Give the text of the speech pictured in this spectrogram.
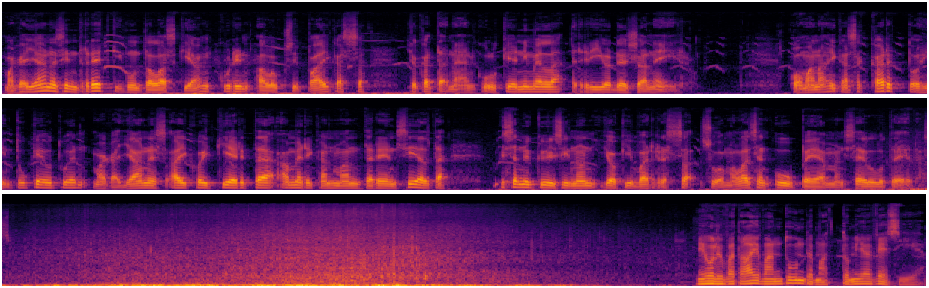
Magallanesin retkikunta laski ankkurin aluksi paikassa, joka tänään kulkee nimellä Rio de Janeiro. Oman aikansa karttoihin tukeutuen Magallanes aikoi kiertää Amerikan mantereen sieltä, missä nykyisin on jokivarressa suomalaisen UPMn sellutehdas. Ne olivat aivan tuntemattomia vesiä.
